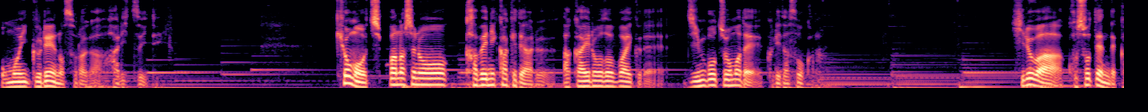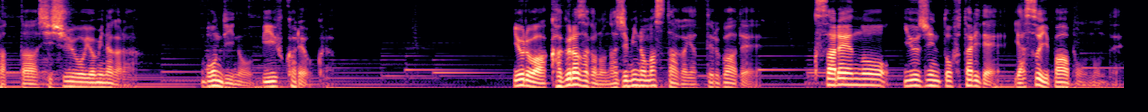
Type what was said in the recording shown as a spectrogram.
重いグレーの空が張り付いている今日も打ちっぱなしの壁にかけてある赤いロードバイクで神保町まで繰り出そうかな。昼は古書店で買った詩集を読みながらボンディのビーフカレーを食らう。夜は神楽坂の馴染みのマスターがやってるバーで腐れ縁の友人と2人で安いバーボンを飲んで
